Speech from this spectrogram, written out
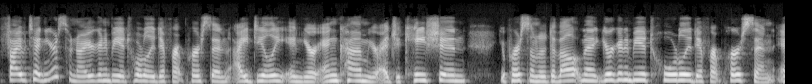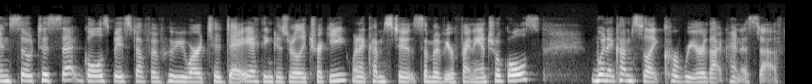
five, ten years from now, you're going to be a totally different person. Ideally, in your income, your education, your personal development, you're going to be a totally different person. And so, to set goals based off of who you are today, I think is really tricky when it comes to some of your financial goals when it comes to like career, that kind of stuff.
